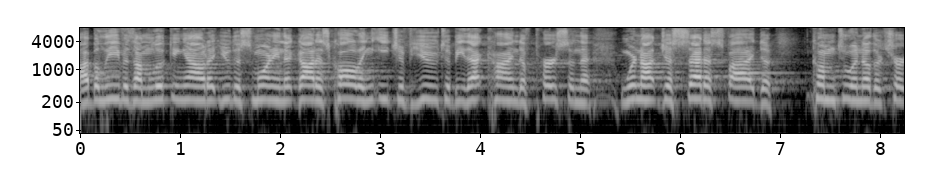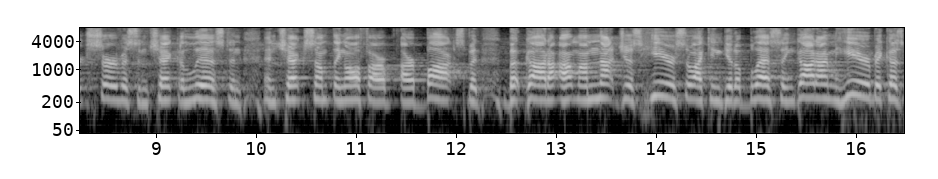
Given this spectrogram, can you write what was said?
I believe as I'm looking out at you this morning that God is calling each of you to be that kind of person that we're not just satisfied to, come to another church service and check a list and, and check something off our, our box. But, but God, I'm, I'm not just here so I can get a blessing. God, I'm here because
